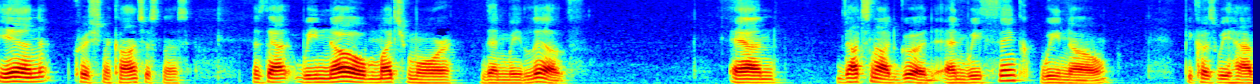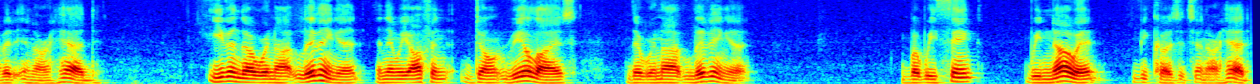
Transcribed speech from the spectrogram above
in Krishna consciousness is that we know much more than we live. And that's not good. And we think we know because we have it in our head even though we're not living it, and then we often don't realize that we're not living it. But we think we know it because it's in our head.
